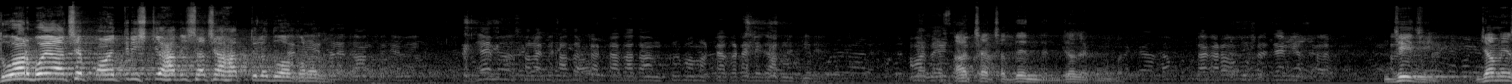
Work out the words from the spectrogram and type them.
দুয়ার বই আছে, পঁয়ত্রিশটি হাদিস আছে, হাত তুলে দোয়া করার। আচ্ছা আচ্ছা দেন দেন সালাফি জি জি, জামিয়া।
